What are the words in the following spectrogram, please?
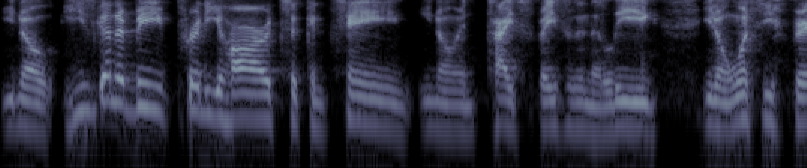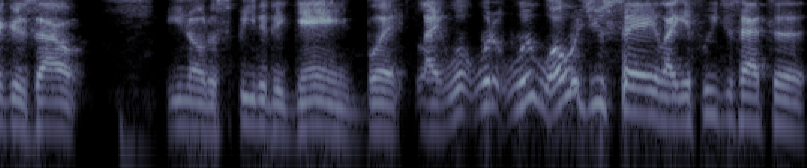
you know he's going to be pretty hard to contain you know in tight spaces in the league you know once he figures out you know, the speed of the game. But like, what what what would you say? Like, if we just had to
